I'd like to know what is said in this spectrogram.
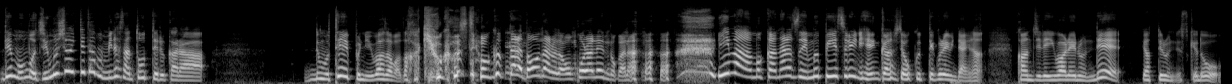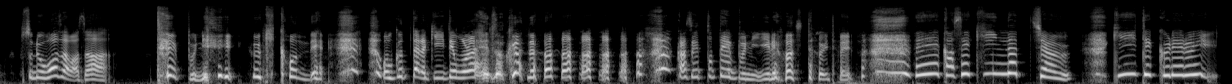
でももう事務所行って多分皆さん撮ってるから、でもテープにわざわざ書き起こして送ったらどうなるの？怒られんのかな？今はもう必ず MP3 に変換して送ってくれみたいな感じで言われるんでやってるんですけど、それをわざわざテープに 吹き込んで送ったら聞いてもらえるのかな？カセットテープに入れましたみたいな。えー、化石になっちゃう。聞いてくれる、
